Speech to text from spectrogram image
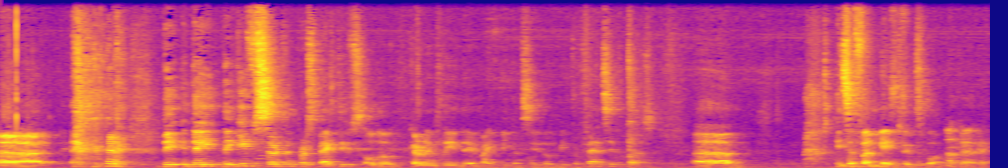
Uh, they, they, they give certain perspectives, although currently they might be considered a bit offensive, but um, it's a fun game to explore. Okay, okay.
